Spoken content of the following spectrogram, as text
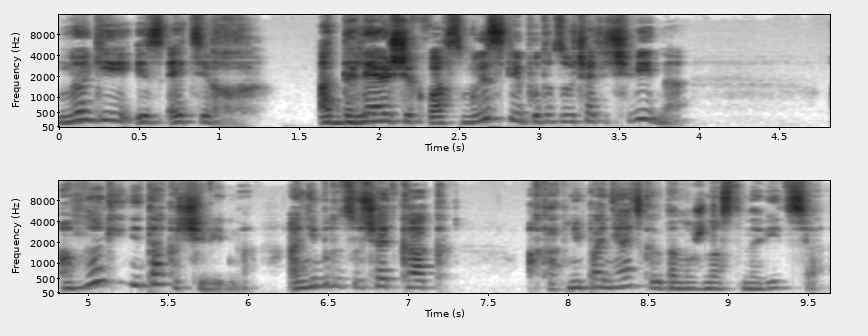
Многие из этих отдаляющих вас мыслей будут звучать очевидно, а многие не так очевидно. Они будут звучать как «А как мне понять, когда нужно остановиться?»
